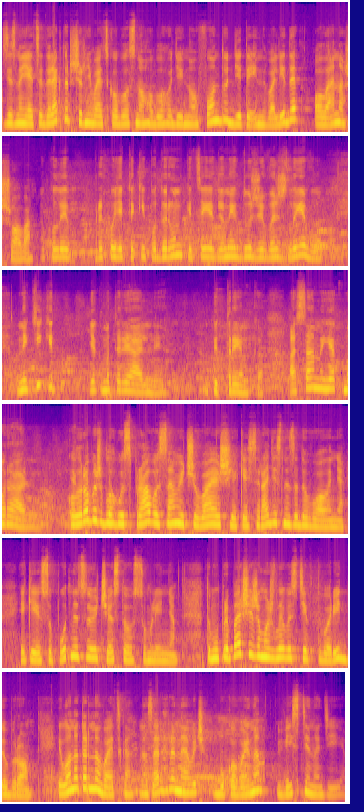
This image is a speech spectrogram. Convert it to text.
зізнається директор Чернівецького обласного благодійного фонду Діти-інваліди Олена Шова. Коли приходять такі подарунки, це є для них дуже важливо, не тільки як матеріальна підтримка, а саме як моральна. Коли робиш благу справу, сам відчуваєш якесь радісне задоволення, яке є супутницею чистого сумління. Тому при першій же можливості творіть добро. Ілона Тарновецька, Назар Гриневич, Буковина, Вісті Надії.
